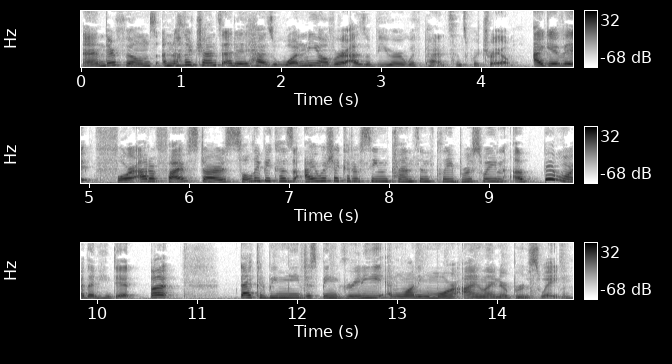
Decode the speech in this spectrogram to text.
and their films another chance at it has won me over as a viewer with Pattinson's portrayal. I give it 4 out of 5 stars solely because I wish I could have seen Pattinson play Bruce Wayne a bit more than he did, but that could be me just being greedy and wanting more eyeliner Bruce Wayne.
